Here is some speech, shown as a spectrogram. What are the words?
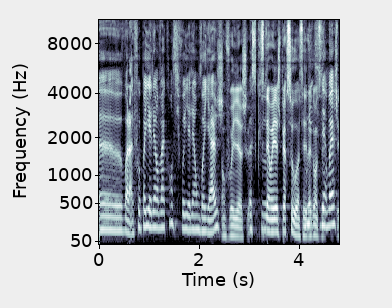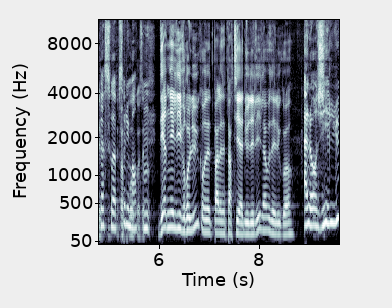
Euh, voilà, il faut pas y aller en vacances, il faut y aller en voyage. En voyage. Parce que- C'était un voyage perso, hein, c'est Oui, c'était un voyage c'est- perso, c'est absolument. Mm. Dernier livre lu, quand vous êtes par- parti à New Delhi, là, vous avez lu quoi? Alors j'ai lu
